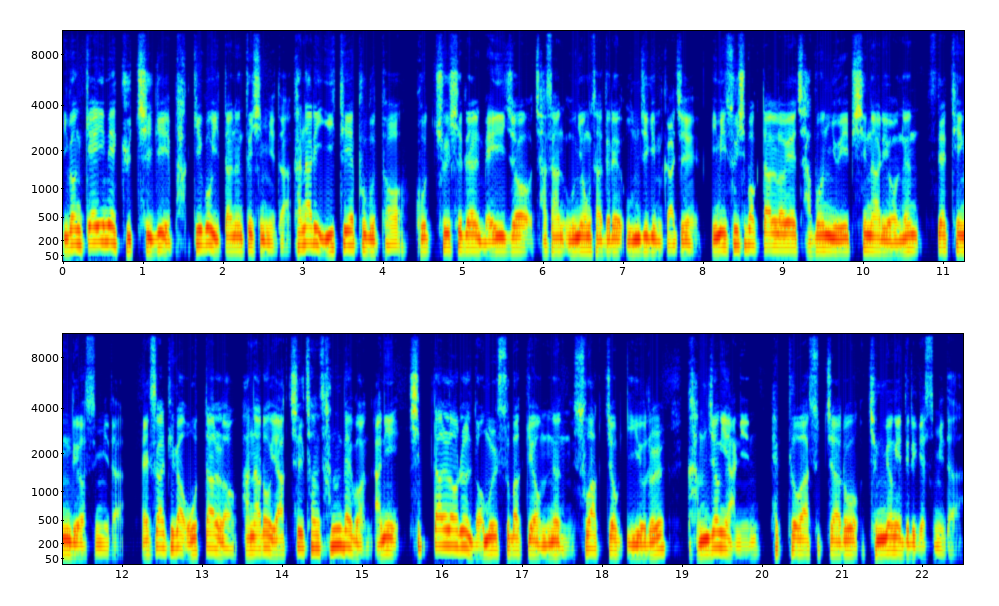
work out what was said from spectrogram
이건 게임의 규칙이 바뀌고 있다는 뜻입니다. 카나리 ETF부터 곧 출시될 메이저 자산 운용사들의 움직임까지 이미 수십억 달러의 자본 유입 시나리오는 세팅되었습니다. XRP가 5달러, 하나로 약 7,300원, 아니 10달러를 넘을 수밖에 없는 수학적 이유를 감정이 아닌 팩트와 숫자로 증명해 드리겠습니다.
